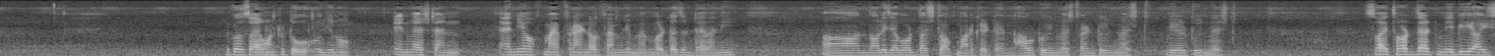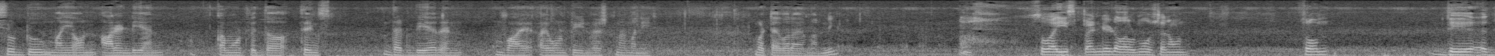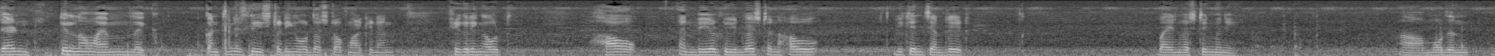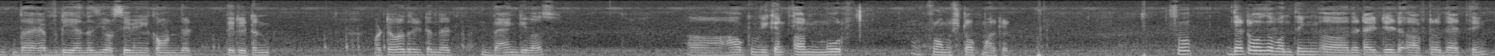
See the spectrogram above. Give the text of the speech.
Because i wanted to you know invest and any of my friend or family member doesn't have any uh, knowledge about the stock market and how to invest when to invest where to invest. So i thought that maybe i should do my own r&d and come out with the things that where and why i want to invest my money whatever i am earning. So i spent it almost around from the then till now i am like continuously studying about the stock market and figuring out how and where to invest and how we can generate by investing money uh, more than the FD and the, your saving account that they return whatever the return that bank give us uh, how we can earn more from stock market. So that was the one thing uh, that I did after that thing,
